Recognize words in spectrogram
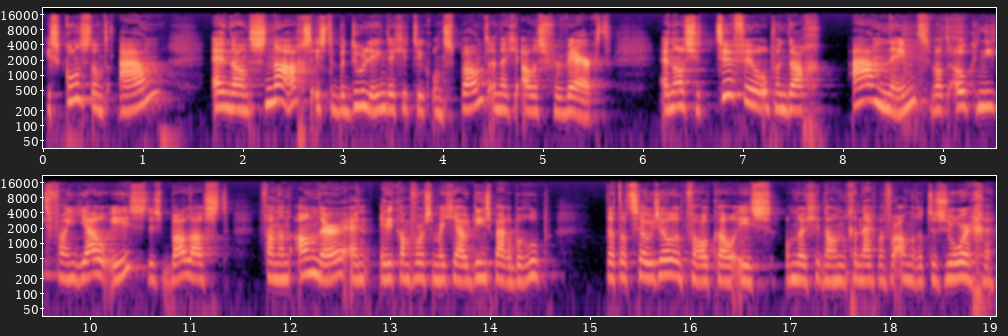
is constant aan. En dan s'nachts is de bedoeling dat je natuurlijk ontspant en dat je alles verwerkt. En als je te veel op een dag aanneemt wat ook niet van jou is, dus ballast van een ander. En ik kan me voorstellen met jouw dienstbare beroep dat dat sowieso een valkuil is, omdat je dan geneigd bent voor anderen te zorgen,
